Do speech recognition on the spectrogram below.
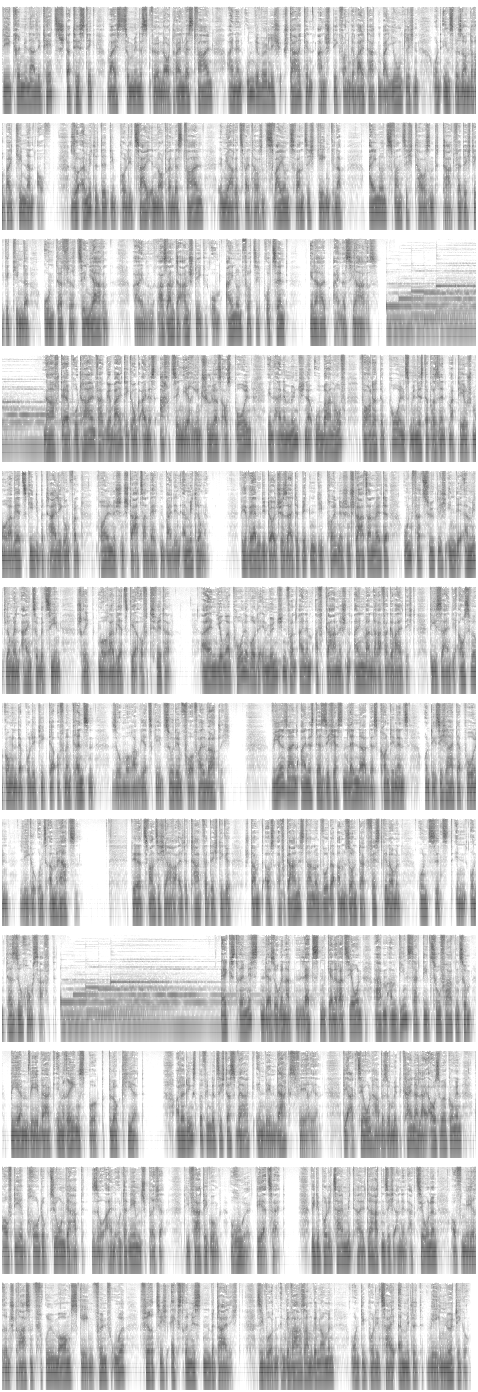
Die Kriminalitätsstatistik weist zumindest für Nordrhein-Westfalen einen ungewöhnlich starken Anstieg von Gewalttaten bei Jugendlichen und insbesondere bei Kindern auf. So ermittelte die Polizei in Nordrhein-Westfalen im Jahre 2022 gegen knapp 21.000 tatverdächtige Kinder unter 14 Jahren. Ein rasanter Anstieg um 41 Prozent innerhalb eines Jahres. Nach der brutalen Vergewaltigung eines 18-jährigen Schülers aus Polen in einem Münchner U-Bahnhof forderte Polens Ministerpräsident Mateusz Morawiecki die Beteiligung von polnischen Staatsanwälten bei den Ermittlungen. Wir werden die deutsche Seite bitten, die polnischen Staatsanwälte unverzüglich in die Ermittlungen einzubeziehen, schrieb Morawiecki auf Twitter. Ein junger Pole wurde in München von einem afghanischen Einwanderer vergewaltigt. Dies seien die Auswirkungen der Politik der offenen Grenzen, so Morawiecki zu dem Vorfall wörtlich. Wir seien eines der sichersten Länder des Kontinents und die Sicherheit der Polen liege uns am Herzen. Der 20 Jahre alte Tatverdächtige stammt aus Afghanistan und wurde am Sonntag festgenommen und sitzt in Untersuchungshaft. Extremisten der sogenannten letzten Generation haben am Dienstag die Zufahrten zum BMW-Werk in Regensburg blockiert. Allerdings befindet sich das Werk in den Werksferien. Die Aktion habe somit keinerlei Auswirkungen auf die Produktion gehabt, so ein Unternehmenssprecher. Die Fertigung ruhe derzeit. Wie die Polizei mitteilte, hatten sich an den Aktionen auf mehreren Straßen frühmorgens gegen 5 Uhr 40 Extremisten beteiligt. Sie wurden in Gewahrsam genommen und die Polizei ermittelt wegen Nötigung.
